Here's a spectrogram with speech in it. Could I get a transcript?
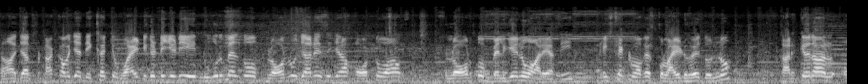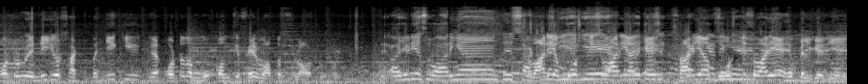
ਤਾਂ ਜਦ ਪਟਾਕਾ ਵੱਜਿਆ ਦੇਖਿਆ ਚ ਵਾਈਟ ਗੱਡੀ ਜਿਹੜੀ ਨੂਰਮਹਿਲ ਤੋਂ ਫਲੋਰ ਨੂੰ ਜਾ ਰਹੀ ਸੀ ਜਿਹੜਾ ਆਟੋ ਆ ਫਲੋਰ ਤੋਂ ਬਿਲਗੇ ਨੂੰ ਆ ਰਿਹਾ ਸੀ। ਐਕਸੈਕਟ ਵਾਕੇ ਕੋਲਾਈਡ ਹੋਏ ਦੋਨੋਂ। ਕਰਕੇ ਉਹਦਾ ਆਟੋ ਨੂੰ ਇੰਨੀ ਜ਼ੋਰ ਸੱਟ ਵੱਜੀ ਕਿ ਆਟੋ ਦਾ ਮੂੰਹ ਘੁੰਮ ਕੇ ਫਿਰ ਵਾਪਸ ਫਲੋਰ ਨੂੰ ਹੋ ਗਿਆ ਆ ਜਿਹੜੀਆਂ ਸਵਾਰੀਆਂ ਦੇ ਸੱਟ ਸਵਾਰੀਆਂ ਮੋਸਟਲੀ ਸਵਾਰੀਆਂ ਇਹ ਸਾਰੀਆਂ ਮੋਸਟਲੀ। ਸਵਾਰੀਆਂ ਇਹ ਦੀਆਂ ਇਹ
